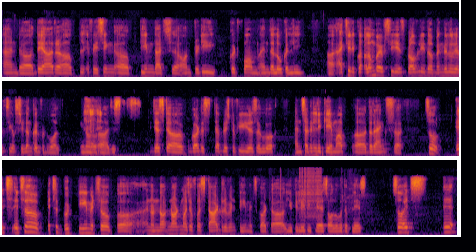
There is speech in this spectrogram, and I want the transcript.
and uh, they are uh, facing a team that's uh, on pretty good form in the local league. Uh, actually, Colombo FC is probably the Bengaluru FC of Sri Lankan football. You know, uh, just just uh, got established a few years ago and suddenly came up uh, the ranks. Uh, so it's it's a it's a good team. It's a uh, you know not not much of a star-driven team. It's got uh, utility players all over the place. So it's it,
